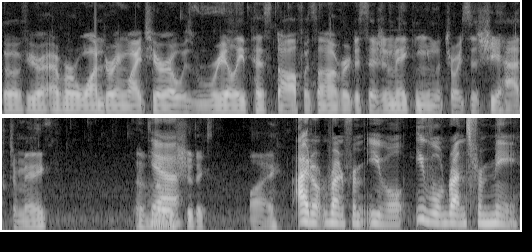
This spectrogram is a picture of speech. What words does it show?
So if you're ever wondering why Tira was really pissed off with some of her decision making and the choices she had to make, those should explain why. I don't run from evil. Evil runs from me.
